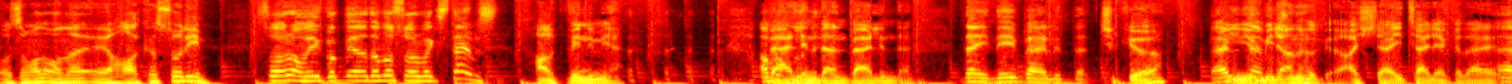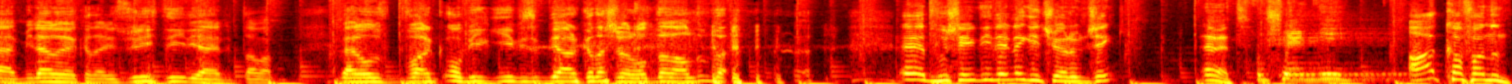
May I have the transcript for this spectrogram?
O zaman ona e, halka sorayım. Sonra havayı koklayan adama sormak ister misin? Halk benim ya. Ama Berlin'den Berlin'den Ne, neyi Berlin'den? çıkıyor. Berlin'den iniyor mi? Milano aşağı İtalya kadar. He, Milano'ya kadar. Zürih değil yani tamam. Ben o, fark, o bilgiyi bizim bir arkadaş var ondan aldım da. evet bu şevdilerine geçiyorum Cenk. Evet. A kafanın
